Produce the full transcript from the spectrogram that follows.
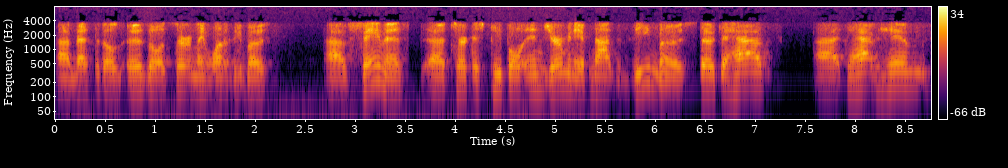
uh, Mesut Ozil is certainly one of the most uh, famous uh, Turkish people in Germany, if not the most. So to have uh, to have him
